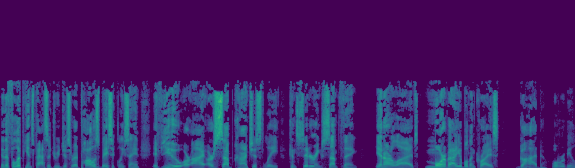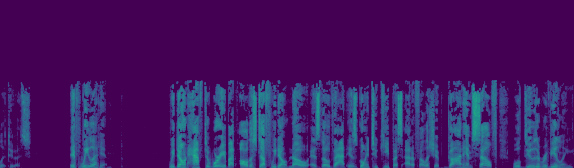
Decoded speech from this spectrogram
In the Philippians passage we just read, Paul is basically saying if you or I are subconsciously considering something in our lives more valuable than Christ, God will reveal it to us if we let Him. We don't have to worry about all the stuff we don't know as though that is going to keep us out of fellowship. God Himself will do the revealing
